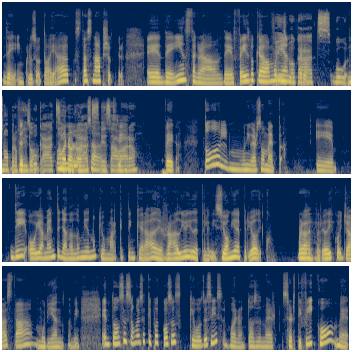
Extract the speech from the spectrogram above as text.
de incluso todavía está Snapshot, pero eh, de Instagram, de Facebook que va muriendo. Facebook Ads, Google, no, pero Facebook Ads, bueno, Google Ads, esa vara. Pega. Todo el universo meta. Eh, di, obviamente ya no es lo mismo que un marketing que era de radio y de televisión y de periódico. ¿verdad? El periódico ya está muriendo también. Entonces son ese tipo de cosas que vos decís, bueno, entonces me certifico, me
